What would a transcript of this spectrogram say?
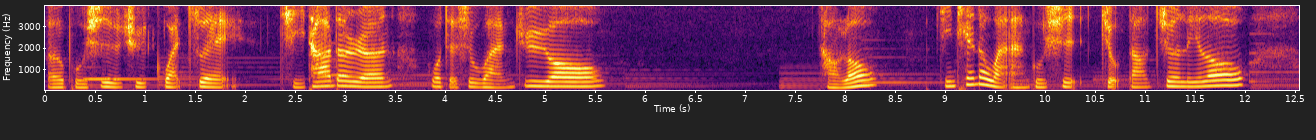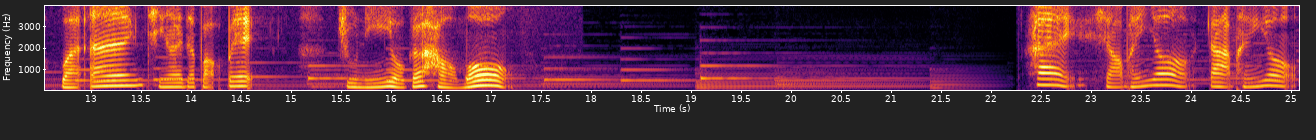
而不是去怪罪其他的人或者是玩具哦。好喽。今天的晚安故事就到这里喽，晚安，亲爱的宝贝，祝你有个好梦。嗨，小朋友、大朋友，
